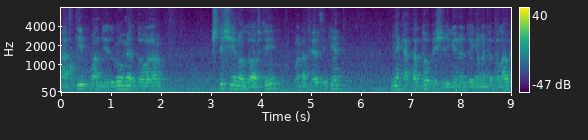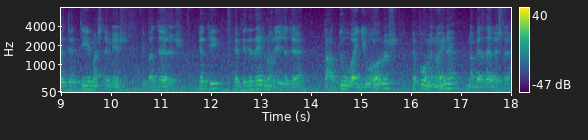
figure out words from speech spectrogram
αυτοί που αντιδρούμε τώρα στη σύνοδο αυτή που αναφέρθηκε μια κατατόπιση γίνεται για να καταλάβετε τι είμαστε εμείς οι πατέρες. Γιατί επειδή δεν γνωρίζετε τα του Αγίου Όρους, επόμενο είναι να μπερδεύεστε.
